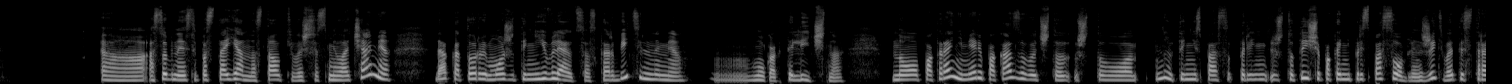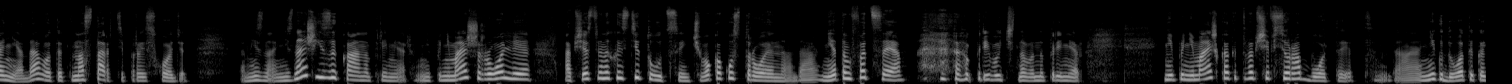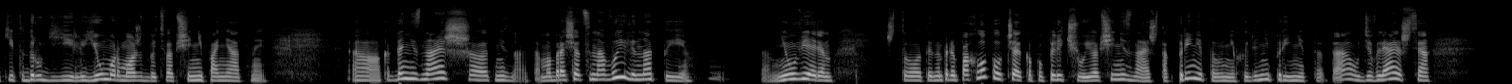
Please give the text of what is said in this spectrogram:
а, особенно если постоянно сталкиваешься с мелочами, да, которые, может, и не являются оскорбительными, ну, как-то лично, но, по крайней мере, показывают, что, что, ну, ты не спос... что ты еще пока не приспособлен жить в этой стране, да, вот это на старте происходит. Там, не знаю, не знаешь языка, например, не понимаешь роли общественных институций, чего как устроено, да, нет МФЦ привычного, например не понимаешь, как это вообще все работает, да, анекдоты какие-то другие, или юмор может быть вообще непонятный. А, когда не знаешь, э, не знаю, там, обращаться на «вы» или на «ты», там, не уверен, что ты, например, похлопал человека по плечу и вообще не знаешь, так принято у них или не принято, да, удивляешься,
